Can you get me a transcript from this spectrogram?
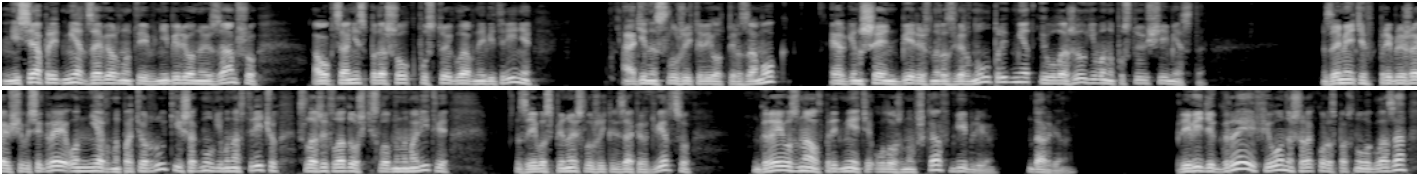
Неся предмет, завернутый в небеленую замшу, аукционист подошел к пустой главной витрине. Один из служителей отпер замок. Эргеншейн бережно развернул предмет и уложил его на пустующее место. Заметив приближающегося Грея, он нервно потер руки и шагнул ему навстречу, сложив ладошки, словно на молитве. За его спиной служитель запер дверцу. Грей узнал в предмете, уложенном в шкаф, Библию Дарвина. При виде Грея Фиона широко распахнула глаза —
